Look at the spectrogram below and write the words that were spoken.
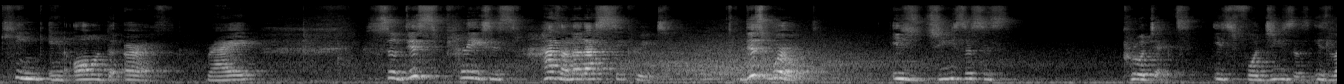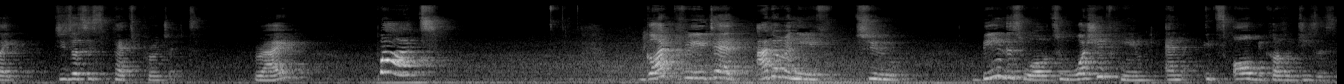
king in all the earth, right? So this place is, has another secret. This world is Jesus's project. Is for Jesus. Is like Jesus's pet project, right? But God created Adam and Eve to be in this world, to worship Him, and it's all because of Jesus.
